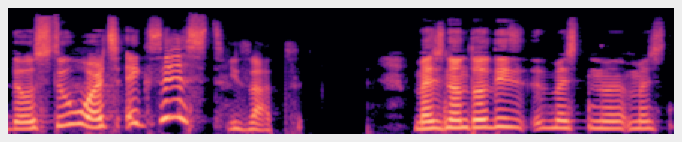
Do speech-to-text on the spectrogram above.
those two words exist. Exato. Mas não estou a dizer. Mas, mas tu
